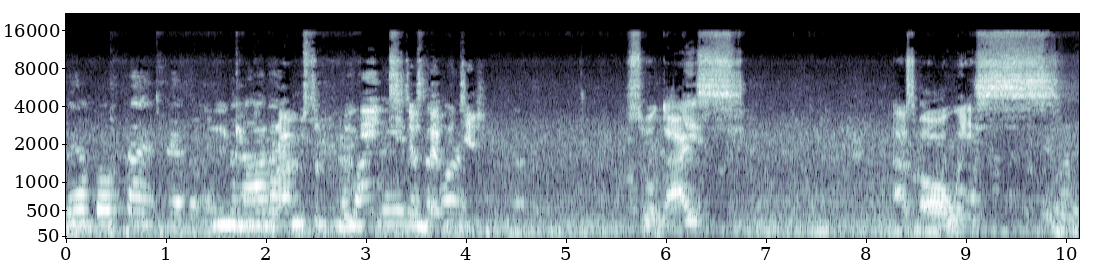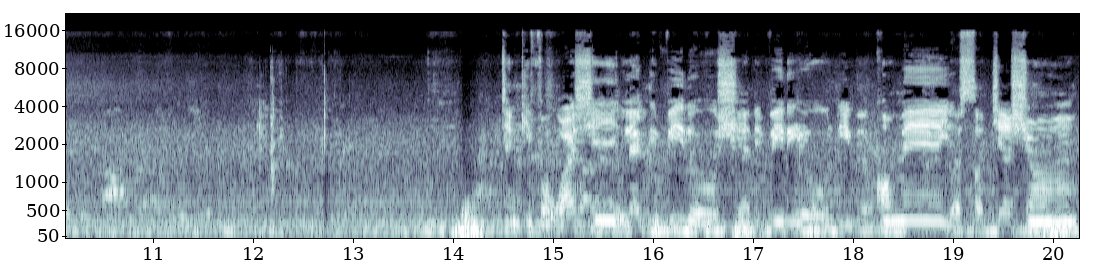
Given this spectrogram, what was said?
They're both times. They're the I came to Illuminati. grab me something to eat. Just and the left black. the. So, guys, as always, thank you for watching. Like the video, share the video, leave a comment, your suggestion.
